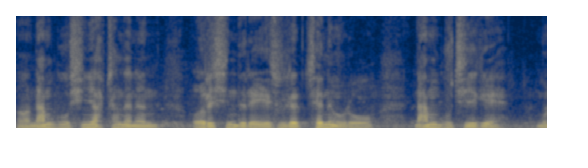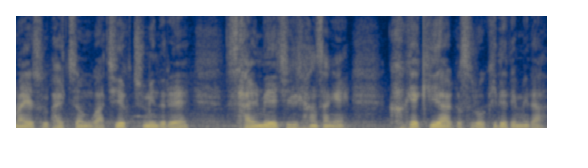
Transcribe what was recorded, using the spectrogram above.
어, 남구 시니어 합창단은 어르신들의 예술적 재능으로 남구 지역의 문화예술 발전과 지역 주민들의 삶의 질 향상에 크게 기여할 것으로 기대됩니다.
